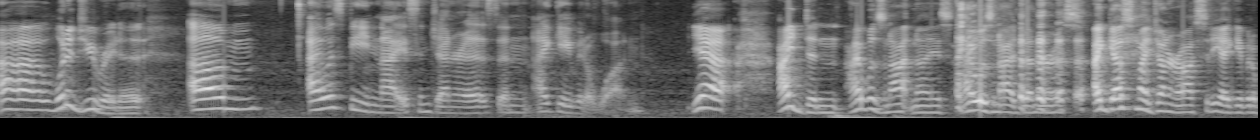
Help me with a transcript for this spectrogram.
Uh. What did you rate it? um, I was being nice and generous, and I gave it a one. Yeah, I didn't. I was not nice. I was not generous. I guess my generosity, I gave it a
